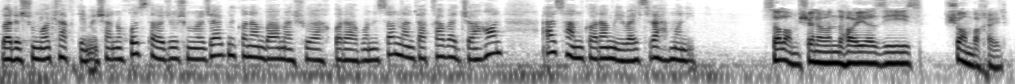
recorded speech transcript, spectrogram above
برای شما تقدیمشن و خود توجه شما را جلب می‌کنم به مشروع اخبار افغانستان منطقه و جهان از همکارم میرویس رحمانی. سلام شنونده های عزیز. شام بخیر.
